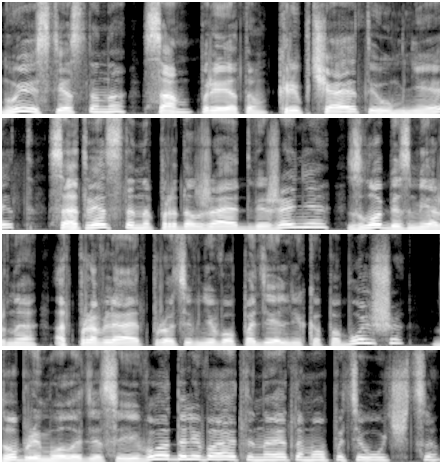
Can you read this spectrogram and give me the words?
Ну и, естественно, сам при этом крепчает и умнеет – Соответственно, продолжает движение, зло безмерное отправляет против него подельника побольше, добрый молодец и его одолевает, и на этом опыте учится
